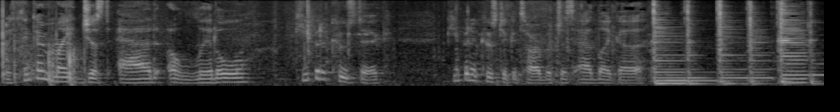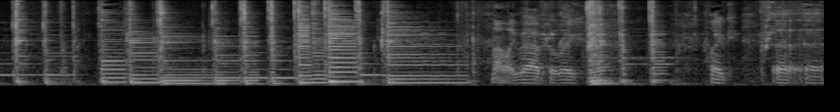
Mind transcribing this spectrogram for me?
But I think I might just add a little, keep it acoustic, keep an acoustic guitar, but just add like a. Not like that, but like, like, uh, uh.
